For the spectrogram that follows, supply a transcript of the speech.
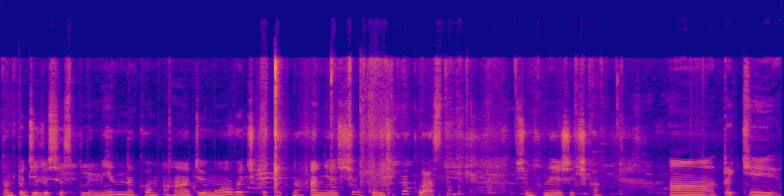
там поділюся з племінником. Ага, дюймовочка тут. на- А, щелкунчик, ну класно. В общем, книжечка. А, такий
